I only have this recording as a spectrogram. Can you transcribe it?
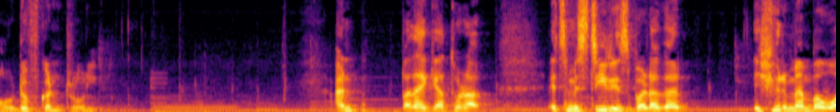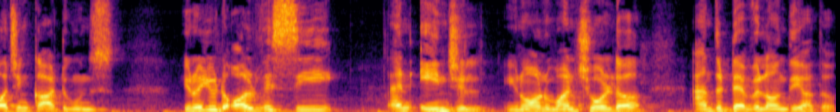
out of control. And पता है क्या थोड़ा it's mysterious, but अगर if you remember watching cartoons, you know you'd always see an angel, you know, on one shoulder and the devil on the other.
